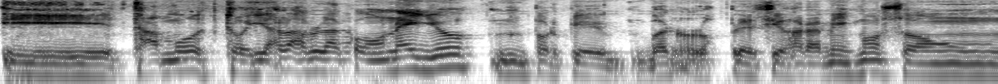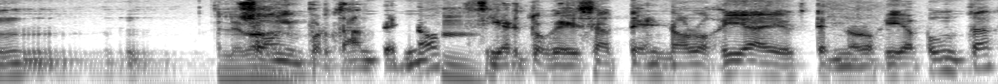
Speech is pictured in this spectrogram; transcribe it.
Y estamos, estoy al habla con ellos porque, bueno, los precios ahora mismo son Elevado. son importantes, ¿no? Mm. Cierto que esa tecnología es tecnología punta,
